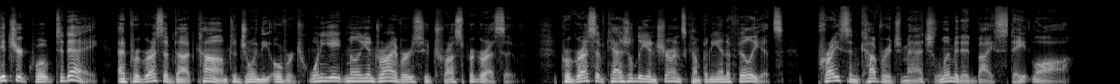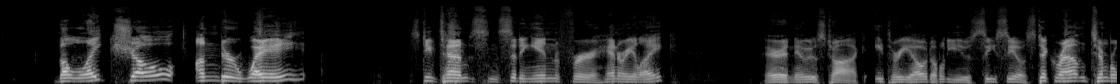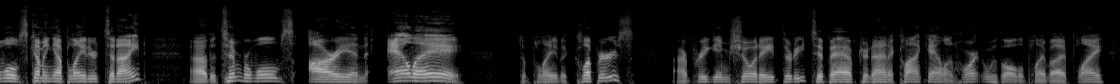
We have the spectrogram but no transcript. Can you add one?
Get your quote today at progressive.com to join the over 28 million drivers who trust Progressive. Progressive Casualty Insurance Company and Affiliates. Price and coverage match limited by state law. The Lake Show underway. Steve Thompson sitting in for Henry Lake. Here at News Talk, 830 WCCO. Stick around. Timberwolves coming up later tonight. Uh, the Timberwolves are in L.A. to play the Clippers. Our pregame show at 8.30, tip after 9 o'clock. Alan Horton with all the play-by-play.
